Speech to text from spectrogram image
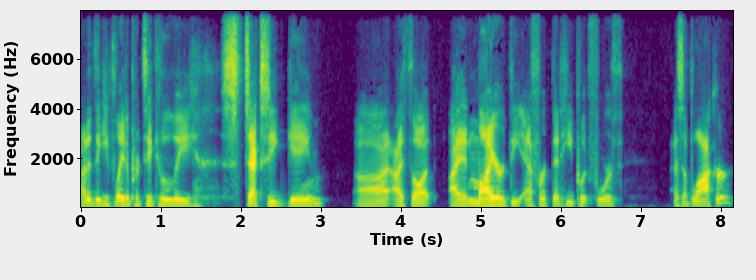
I didn't think he played a particularly sexy game. Uh, I thought I admired the effort that he put forth as a blocker.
